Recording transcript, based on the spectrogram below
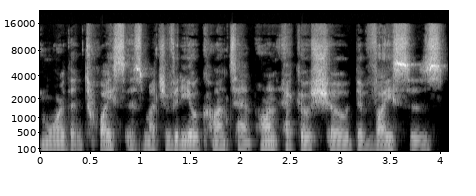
more than twice as much video content on Echo Show devices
